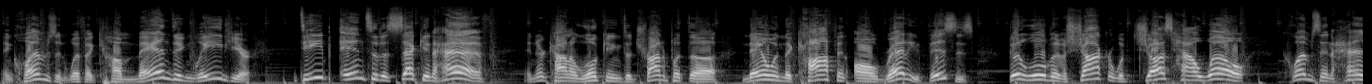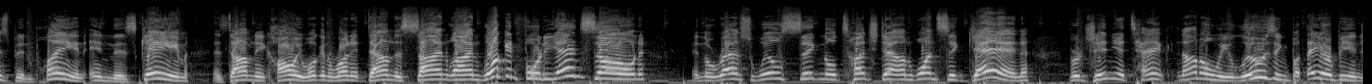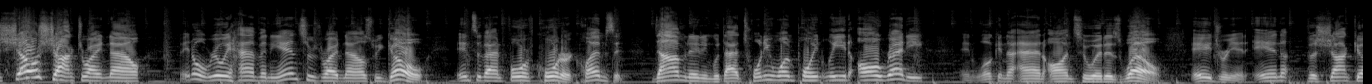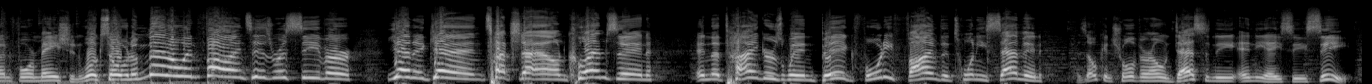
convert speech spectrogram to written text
And Clemson with a commanding lead here deep into the second half. And they're kind of looking to try to put the nail in the coffin already. This has been a little bit of a shocker with just how well Clemson has been playing in this game as Dominic Holly looking to run it down the sideline, looking for the end zone. And the refs will signal touchdown once again. Virginia Tech not only losing, but they are being shell-shocked right now. They don't really have any answers right now as we go into that fourth quarter. Clemson dominating with that 21-point lead already and looking to add on to it as well. Adrian in the shotgun formation looks over the middle and finds his receiver yet again. Touchdown, Clemson. And the Tigers win big 45 to 27 as they'll control their own destiny in the ACC.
